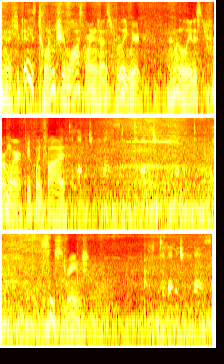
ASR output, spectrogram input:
Yeah, I keep getting these telemetry lost warnings. That's really weird. I'm on the latest firmware, 3.5. Telemetry lost. Telemetry recovered. So strange. Telemetry lost.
